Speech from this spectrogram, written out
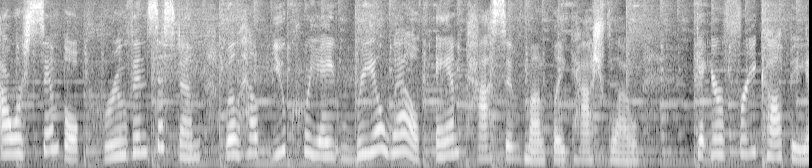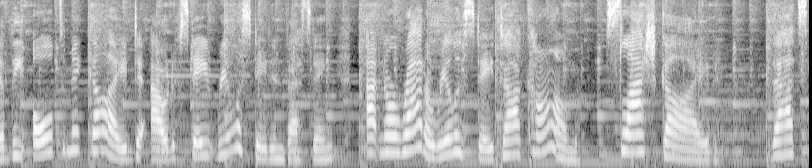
Our simple, proven system will help you create real wealth and passive monthly cash flow. Get your free copy of the ultimate guide to out-of-state real estate investing at noradarealestate.com slash guide. That's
